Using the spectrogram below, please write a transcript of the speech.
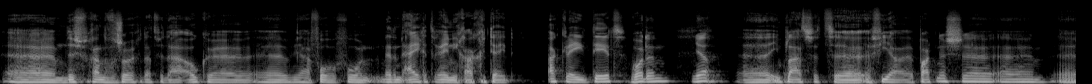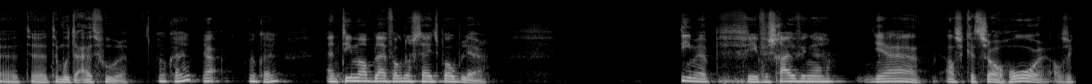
Ehm, dus we gaan ervoor zorgen dat we daar ook eh, eh, ja, voor, voor met een eigen training geaccrediteerd accrediteerd worden. Ja, eh, in plaats het eh, via partners eh, eh, eh, te, te moeten uitvoeren. oké. Ja. Oké. En Teamup blijft ook nog steeds populair. Teamup, Zie je verschuivingen? ja, als ik het zo hoor, als ik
